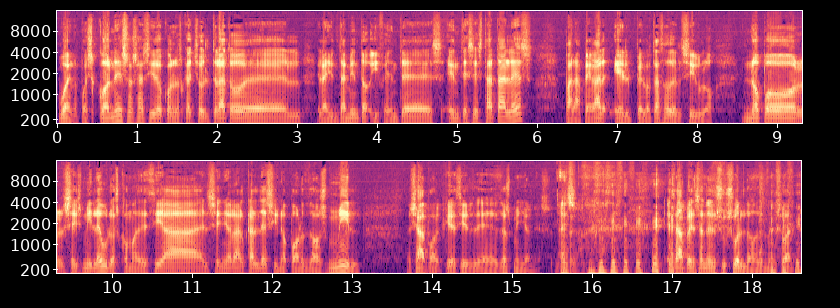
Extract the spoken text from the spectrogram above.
Bueno, pues con esos ha sido con los que ha hecho el trato el, el, ayuntamiento y diferentes entes estatales para pegar el pelotazo del siglo. No por 6.000 euros, como decía el señor alcalde, sino por 2.000 o sea, quiero decir, eh, dos millones. Eso. Estaba pensando en su sueldo mensual.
